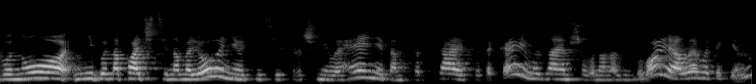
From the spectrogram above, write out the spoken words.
воно ніби на пачці намальовані, оці всі страшні легені, там серця і все таке, і ми знаємо, що воно нас вбиває, але ми такі, ну.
